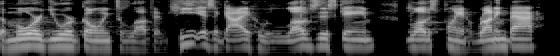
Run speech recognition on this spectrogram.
the more you are going to love him. He is a guy who loves this game, loves playing running back.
